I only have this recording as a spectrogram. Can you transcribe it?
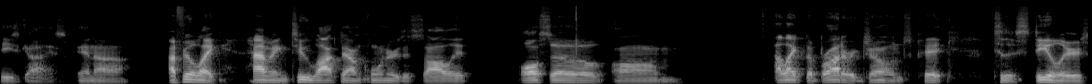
these guys, and uh, I feel like having two lockdown corners is solid. Also, um, I like the Broderick Jones pick to the Steelers.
